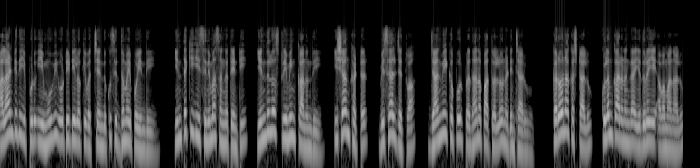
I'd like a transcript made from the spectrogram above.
అలాంటిది ఇప్పుడు ఈ మూవీ ఓటీటీలోకి వచ్చేందుకు సిద్ధమైపోయింది. ఇంతకీ ఈ సినిమా సంగతేంటి? ఎందులో స్ట్రీమింగ్ కానుంది? ఇషాన్ ఖట్టర్ విశాల్ జత్వా జాన్వీ కపూర్ ప్రధాన పాత్రల్లో నటించారు. కరోనా కష్టాలు కులం కారణంగా ఎదురయ్యే అవమానాలు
